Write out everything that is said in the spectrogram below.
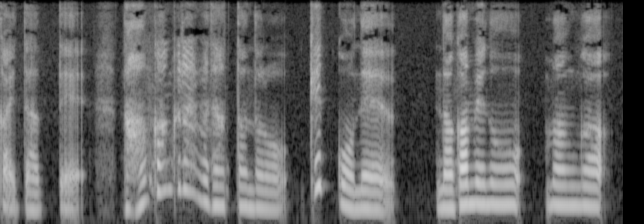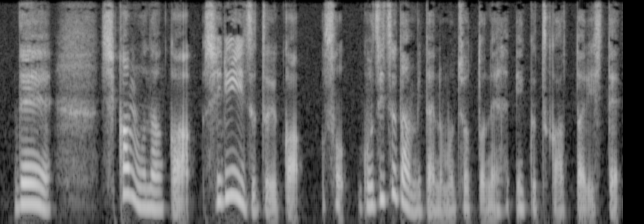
書いてあって、何巻ぐらいまであったんだろう。結構ね、長めの漫画で、しかもなんかシリーズというか、後日談みたいのもちょっとねいくつかあったりして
